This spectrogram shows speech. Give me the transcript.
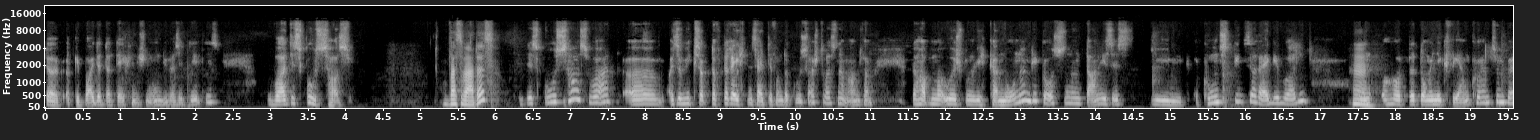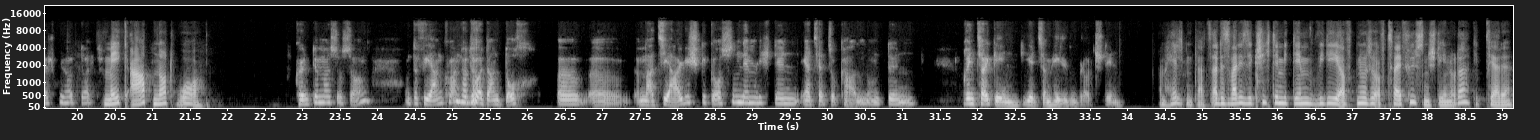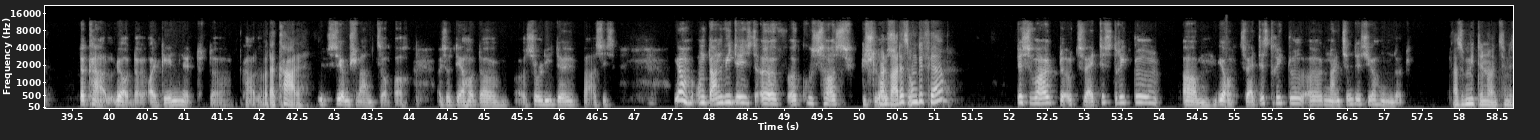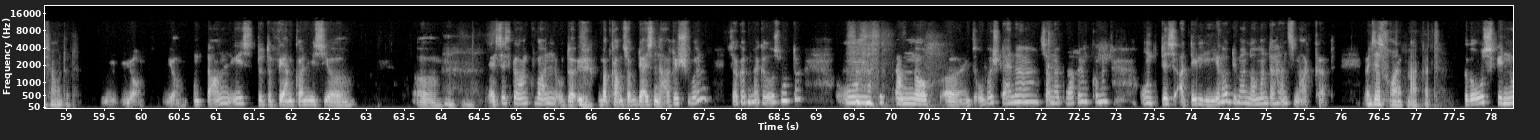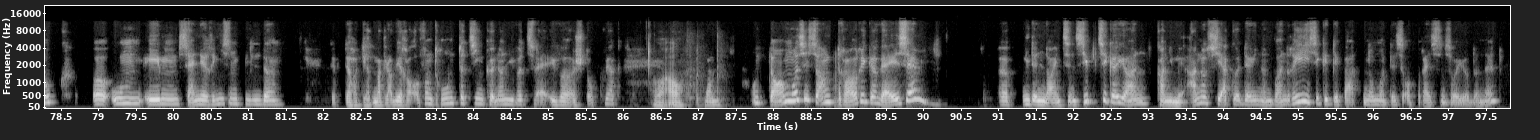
der Gebäude der Technischen Universität ist, war das Gusshaus. Was war das? Das Gusshaus war, äh, also wie gesagt, auf der rechten Seite von der Gusshausstraße am Anfang, da haben wir ursprünglich Kanonen gegossen und dann ist es die Kunstgießerei geworden. Hm. Und da hat der Dominik Fernkorn zum Beispiel hat dort. Make Art, not War könnte man so sagen. Und der Fernkorn hat aber dann doch äh, äh, martialisch gegossen, nämlich den Erzherzog Karl und den Prinz Eugen, die jetzt am Heldenplatz stehen. Am Heldenplatz. Ah, das war diese Geschichte mit dem, wie die auf, nur auf zwei Füßen stehen, oder? Die Pferde. Der Karl, ja, der Eugen nicht, der Karl. Aber der Karl. Sitzt sie am Schwanz aber. Also der hat eine, eine solide Basis. Ja, und dann wieder das äh, Gusshaus geschlossen. Wann war das ungefähr? Das war zweites Drittel, ähm, ja, zweites Drittel äh, 19. Jahrhundert. Also Mitte 19. Jahrhundert. Ja, ja. Und dann ist, der Fernkorn ist ja äh, mhm. geisteskrank geworden, oder man kann sagen, der ist narrisch geworden, sagt meine Großmutter. Und dann noch äh, ins Obersteiner Sanatorium gekommen. Und das Atelier hat übernommen der Hans Mackert. Weil der Freund Mackert. Groß genug, äh, um eben seine Riesenbilder, der, die hat man, glaube ich, rauf und runter ziehen können über zwei, über ein Stockwerk. Wow. Und da muss ich sagen, traurigerweise, äh, in den 1970er Jahren, kann ich mich auch noch sehr gut erinnern, waren riesige Debatten, ob man das abreißen soll oder nicht.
